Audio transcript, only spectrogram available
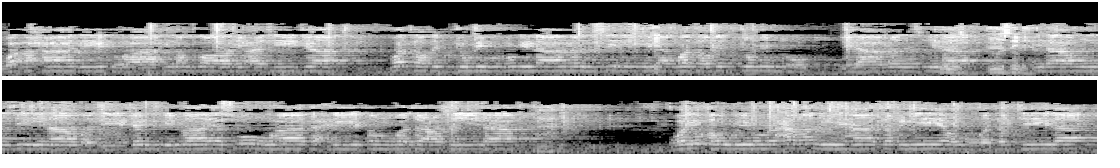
وأحاديثها إلى الله عجيجا وتضج منه إلى منزل إلى وتضج منه إلى منزلها منزلها. إلى منزلها ضجيجا بما يسوغها تحريفا وتعطيلا. ويؤول معانيها تغييرا وتبتيلا.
